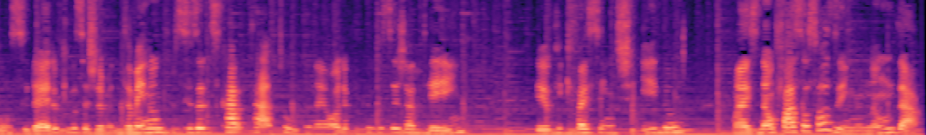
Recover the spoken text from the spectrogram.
Considero que você já, também não precisa descartar tudo, né? Olha o que você já tem, vê o que, que faz sentido, mas não faça sozinho, não dá.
